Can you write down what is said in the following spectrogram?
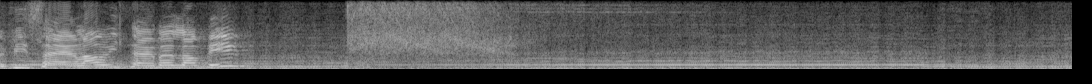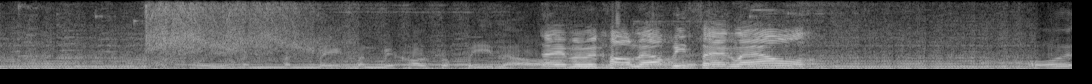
ฮ้ยพี่แซงแล้วพี่แซงได้แล้วบิ๊กโอ้ยเข้าสปีดแล้วใช่มันไม่เข้าแล้วพี่แซงแล้วโอ้ย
